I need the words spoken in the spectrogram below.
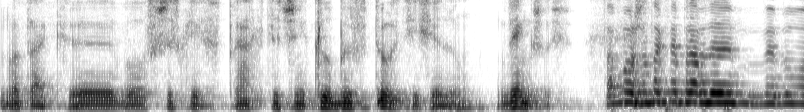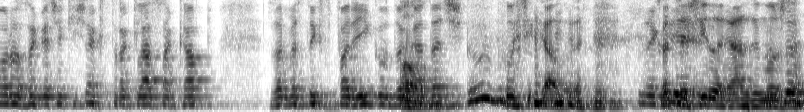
No tak, y, bo wszystkie praktycznie kluby w Turcji siedzą. Większość. To może tak naprawdę by było rozegrać jakiś ekstra klasa cup, zamiast tych sparingów dogadać. O, to by było ciekawe. Chociaż ile razy można...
